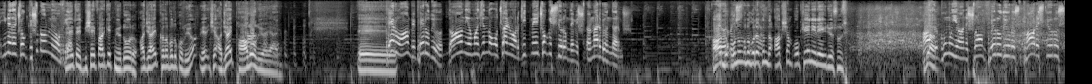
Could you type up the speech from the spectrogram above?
yine de çok düşük olmuyor fiyat. Evet evet bir şey fark etmiyor doğru. Acayip kalabalık oluyor ve şey acayip pahalı oluyor yani. Ee, Peru abi Peru diyor. Dağın yamacında otel var gitmeyi çok istiyorum demiş. Ömer göndermiş. abi Görmek onu bunu bırakın da akşam okey'e nereye gidiyorsunuz? Abi Ya. bu mu yani şu an Peru diyoruz, Paris diyoruz,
